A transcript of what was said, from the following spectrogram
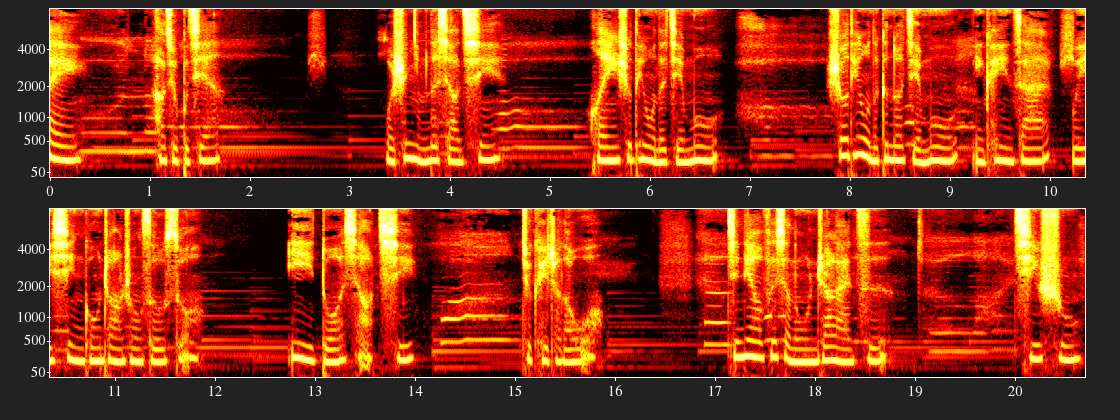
嘿，好久不见，我是你们的小七，欢迎收听我的节目。收听我的更多节目，你可以在微信公众号中搜索“一朵小七”，就可以找到我。今天要分享的文章来自七叔。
